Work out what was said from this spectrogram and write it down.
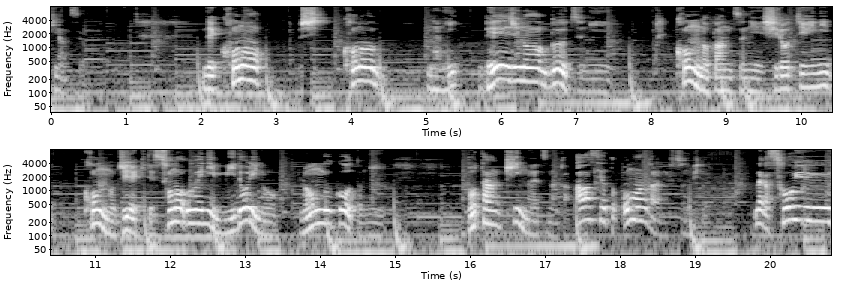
きなんですよ。でこのこの何？ベージュのブーツに紺のパンツに白 T に紺のジレ着てその上に緑のロングコートにボタン金のやつなんか合わせようと思わんからね普通の人。なんかそういう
